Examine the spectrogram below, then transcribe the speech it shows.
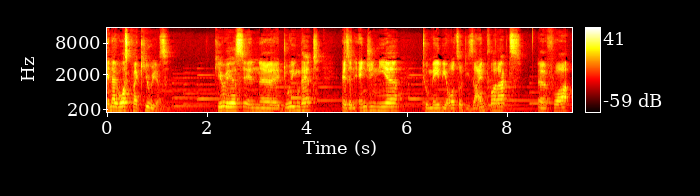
And I was quite curious. Curious in uh, doing that as an engineer to maybe also design products uh, for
